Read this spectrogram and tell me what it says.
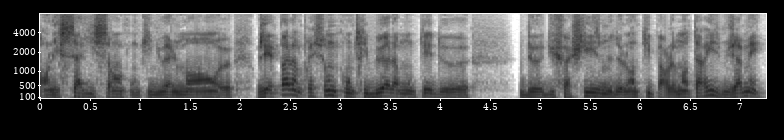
en les salissant continuellement euh, Vous n'avez pas l'impression de contribuer à la montée de, de- du fascisme et de l'antiparlementarisme? Jamais.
